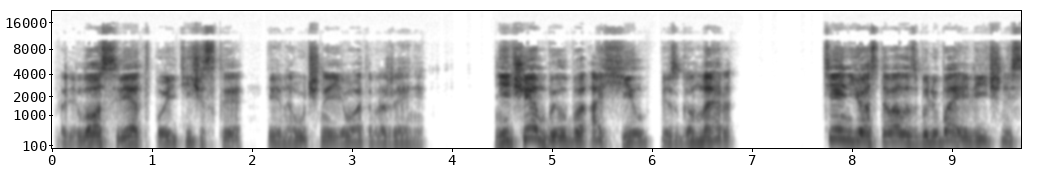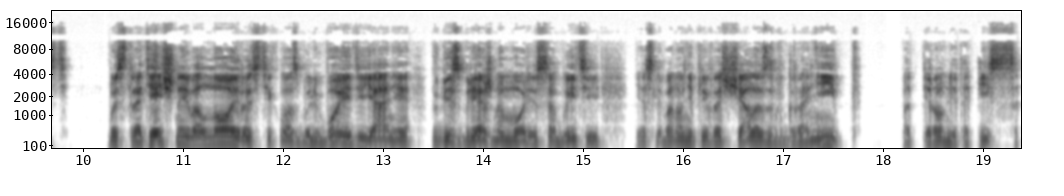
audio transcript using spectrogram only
пролило свет поэтическое или научное его отображение. Ничем был бы Ахилл без Гомера. Тенью оставалась бы любая личность, быстротечной волной растеклось бы любое деяние в безбрежном море событий, если бы оно не превращалось в гранит под пером летописца.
